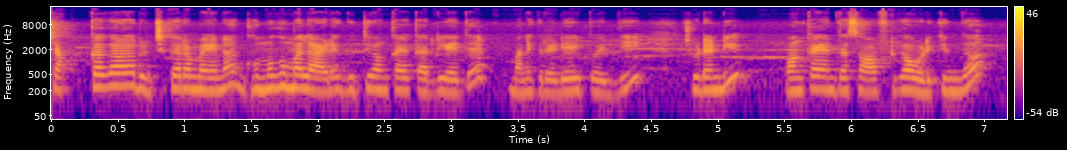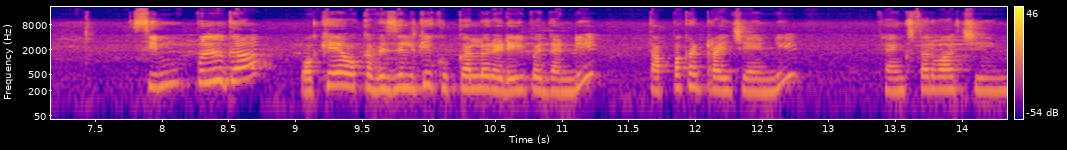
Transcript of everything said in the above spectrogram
చక్కగా రుచికరమైన ఘుమఘుమలాడే గుత్తి వంకాయ కర్రీ అయితే మనకి రెడీ అయిపోయింది. చూడండి వంకాయ ఎంత సాఫ్ట్గా ఉడికిందో. సింపుల్గా ఒకే ఒక విజిల్కి కుక్కర్లో రెడీ అయిపోయిందండి. తప్పక ట్రై చేయండి. థ్యాంక్స్ ఫర్ వాచింగ్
